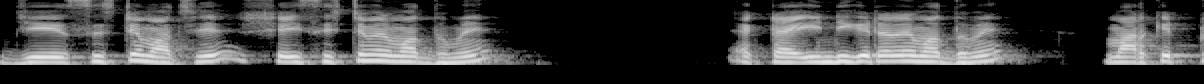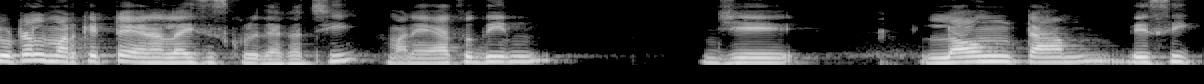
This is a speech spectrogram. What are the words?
যে সিস্টেম আছে, সেই সিস্টেমের মাধ্যমে, একটা ইন্ডিকেটারের মাধ্যমে মার্কেট টোটাল মার্কেটটা অ্যানালাইসিস করে দেখাচ্ছি। মানে এতদিন যে long term basic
